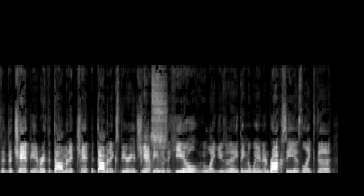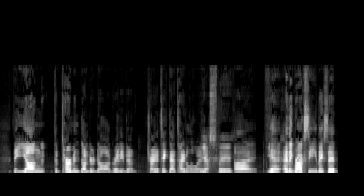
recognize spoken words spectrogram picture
the, the champion, right? The dominant cha- dominant experience champion Yes. who's a heel who like uses anything to win, and Roxy is like the the young determined underdog ready to try to take that title away. Yes, they. Uh, yeah, I think Roxy they said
